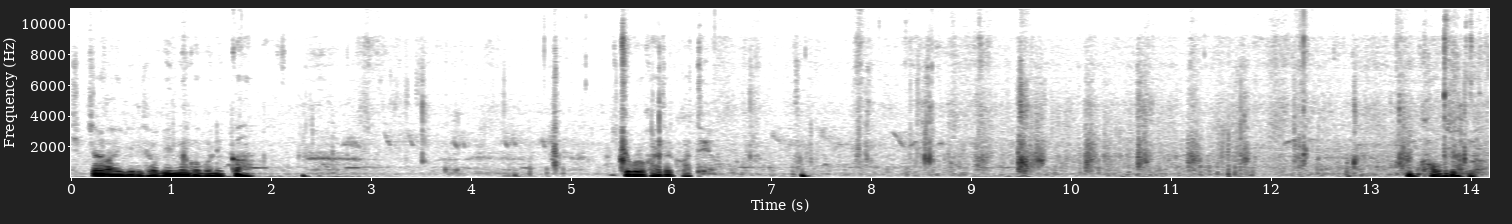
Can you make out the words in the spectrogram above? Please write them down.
십자가의 길이 저기 있는 거 보니까 이쪽으로 가야 될 것 같아요. 가보자 한번.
